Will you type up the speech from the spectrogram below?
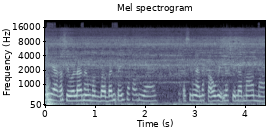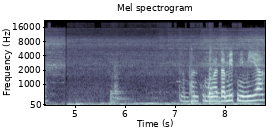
Mia kasi wala nang magbabantay sa kanya. Kasi nga nakauwi na sila mama. Laban ko mga damit ni Mia.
